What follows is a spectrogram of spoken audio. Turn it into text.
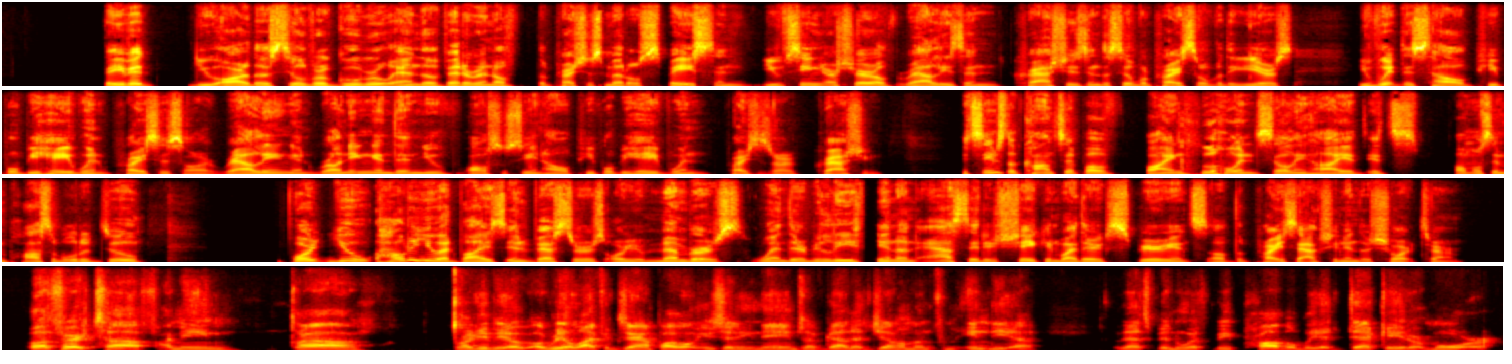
David, you are the silver guru and a veteran of the precious metal space, and you've seen your share of rallies and crashes in the silver price over the years you've witnessed how people behave when prices are rallying and running, and then you've also seen how people behave when prices are crashing. It seems the concept of buying low and selling high, it, it's almost impossible to do. For you, how do you advise investors or your members when their belief in an asset is shaken by their experience of the price action in the short term? Well, it's very tough. I mean, uh, I'll give you a, a, real life example. I won't use any names. I've got a gentleman from India that's been with me probably a decade or more.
